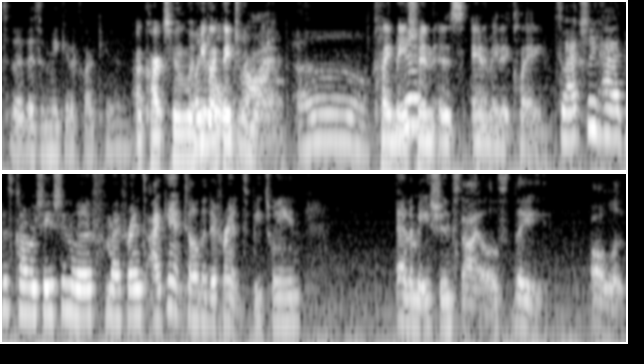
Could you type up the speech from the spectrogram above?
So that doesn't make it a cartoon? A cartoon would be like they draw it. Oh. Claymation is animated clay. So I actually had this conversation with my friends. I can't tell the difference between animation styles. They all look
